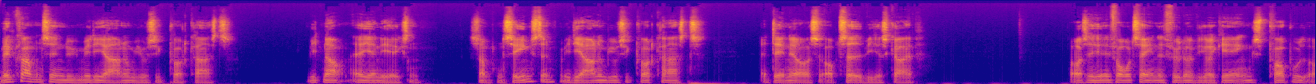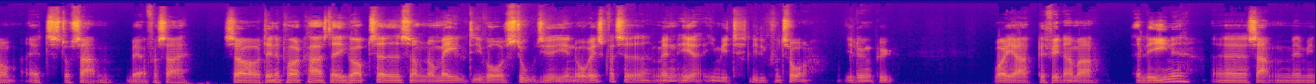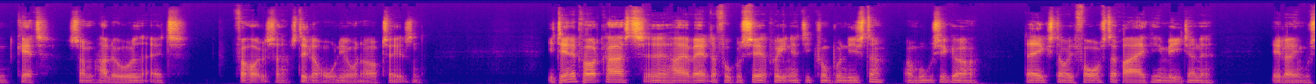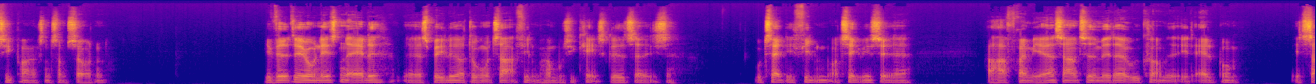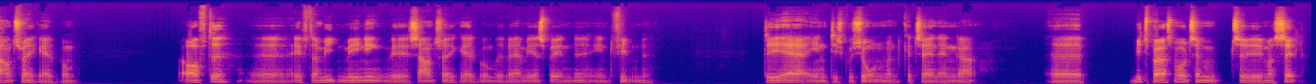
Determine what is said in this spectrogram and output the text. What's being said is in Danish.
Velkommen til en ny Mediano Music podcast. Mit navn er Jan Eriksen. Som den seneste Mediano Music podcast er denne også optaget via Skype. Også her i foretagendet følger vi regeringens påbud om at stå sammen hver for sig. Så denne podcast er ikke optaget som normalt i vores studie i Nordvestkvarteret, men her i mit lille kontor i Lyngby, hvor jeg befinder mig alene øh, sammen med min kat, som har lovet at forholde sig stille og roligt under optagelsen. I denne podcast øh, har jeg valgt at fokusere på en af de komponister og musikere, der ikke står i forreste række i medierne eller i musikbranchen som sådan. Vi ved det jo næsten alle øh, og dokumentarfilm har musikalsk ledtagelse. Utallige film og tv-serier har haft premiere samtidig med, at der er udkommet et album, et soundtrack-album. Ofte, øh, efter min mening, vil soundtrack-albummet være mere spændende end filmene. Det er en diskussion, man kan tage en anden gang. Øh, mit spørgsmål til, til mig selv,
